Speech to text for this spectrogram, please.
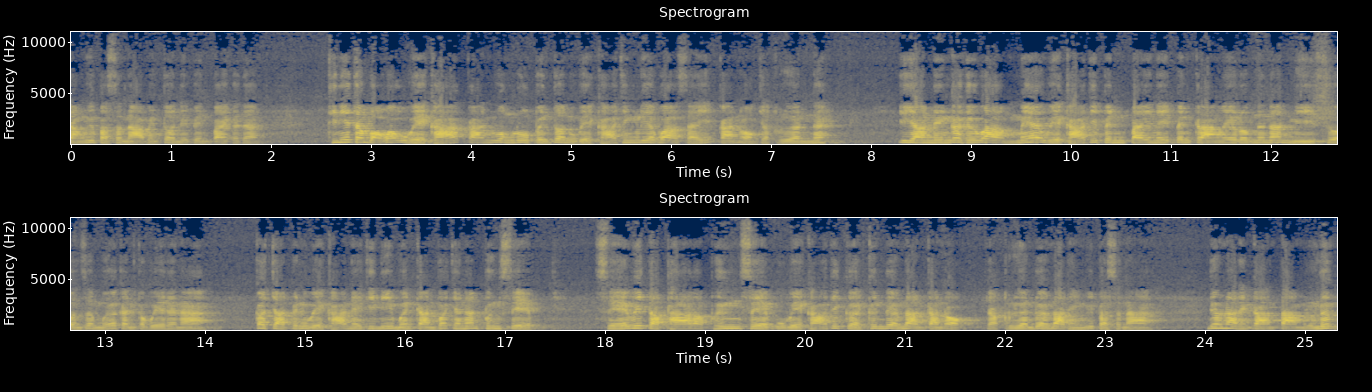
ยังวิปัสสนาเป็นต้นนี่เป็นไปก็ได้ ทีนี้ถ้าบอกว่าอุเบกขาการล่วงรูปเป็นต้นอุเบกขาจึงเรียกว่าอาศัยการออกจากเรือนนะอีกอย่างหนึ่งก็คือว่าแม้เวขาที่เป็นไปในเป็นกลางในอารมณ์นั้นมีส่วนเสมอกันกับเวทนา ก็จัดเป็นเวขาในที่นี้เหมือนกันเพราะฉะนั้นพึงเสพเสวิตภาพึงเสพอุเบขาที่เกิดขึ้นด้วยอำนาจการออกจากเรือนด้วยอำนาจแห่งวิปัสนาด้วยอำนาจแห่งการตามลึก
